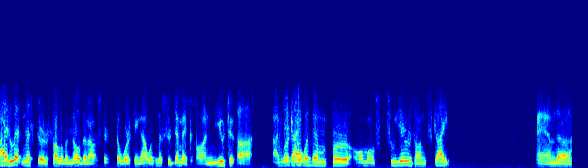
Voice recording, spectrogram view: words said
I let Mr. Sullivan know that I was still working out with Mr. Dimick on YouTube. Uh, I worked Skype? out with him for almost two years on Skype, and uh,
